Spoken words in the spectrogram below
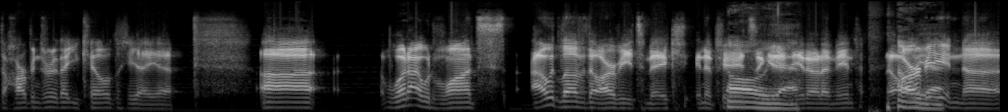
the harbinger that you killed. Yeah, yeah. Uh, what I would want, I would love the Arby to make an appearance oh, again. Yeah. You know what I mean? The oh, Arby yeah. and uh,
